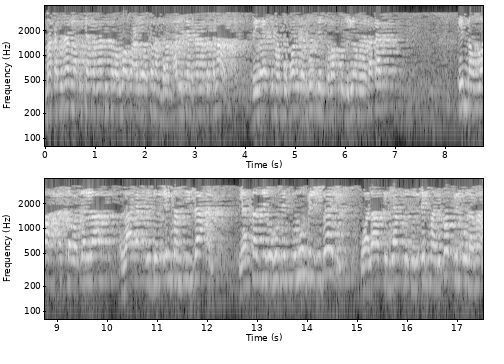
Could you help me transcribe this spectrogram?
Maka benarlah ucapan Nabi Shallallahu Alaihi Wasallam dalam hadis yang sangat terkenal, riwayat Imam Bukhari dan Muslim sewaktu beliau mengatakan, إن الله عز وجل لا يأخذ العلم انتزاعا ينتزعه من قلوب العباد ولكن يأخذ العلم لفضل العلماء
